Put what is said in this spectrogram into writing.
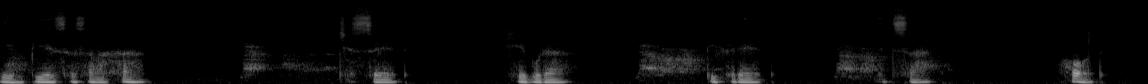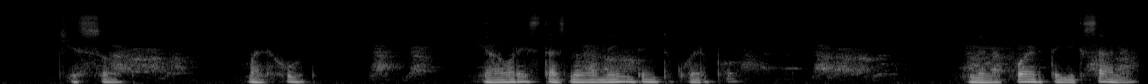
y empiezas a bajar Chesed, Geburah, Tiferet, Netzach, Hod, Yesod, Malhut. Y ahora estás nuevamente en tu cuerpo. Inhala fuerte y exhala.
